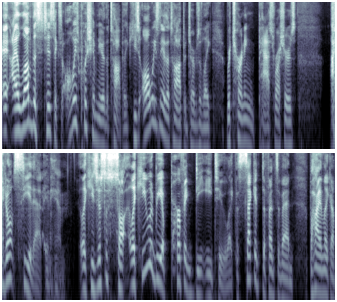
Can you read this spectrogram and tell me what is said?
I love the statistics. Always push him near the top. Like he's always near the top in terms of like returning pass rushers. I don't see that in him. Like he's just a like he would be a perfect DE two, like the second defensive end behind like a,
